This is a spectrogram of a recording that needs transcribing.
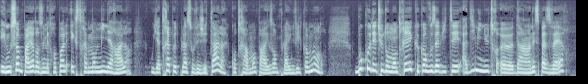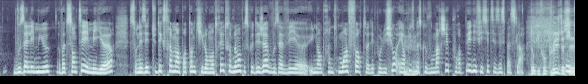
Et nous sommes par ailleurs dans une métropole extrêmement minérale, où il y a très peu de place au végétal, contrairement par exemple à une ville comme Londres. Beaucoup d'études ont montré que quand vous habitez à 10 minutes euh, d'un espace vert, vous allez mieux, votre santé est meilleure. Ce sont des études extrêmement importantes qui l'ont montré, tout simplement parce que déjà, vous avez euh, une empreinte moins forte des pollutions, et en plus Mhm. parce que vous marchez pour bénéficier de ces espaces-là. Donc il faut plus de ces donc,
